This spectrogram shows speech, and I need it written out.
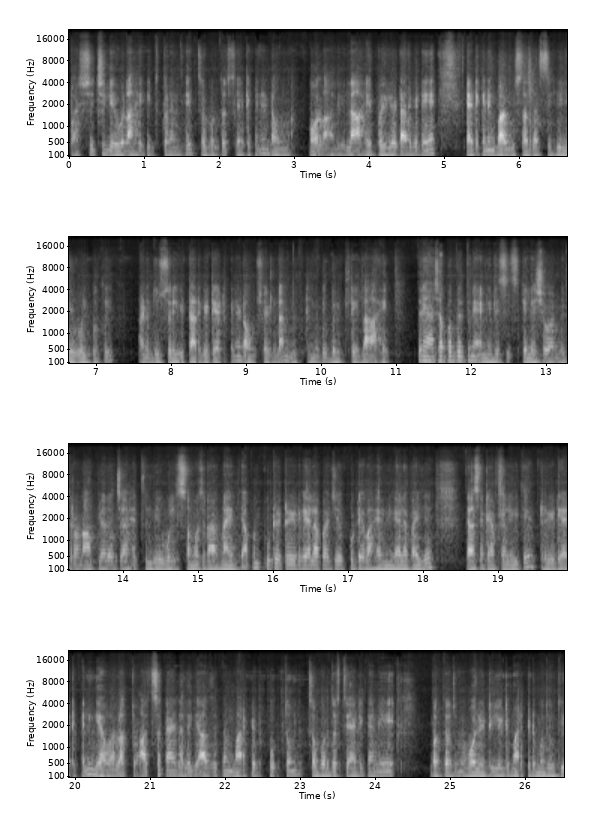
पाचशेची लेवल आहे इथपर्यंत एक जबरदस्त या ठिकाणी डाऊनफॉल आलेला आहे. पहिले टार्गेट हे या ठिकाणी बावीस हजारची ही लेवल होती आणि दुसरेही टार्गेट या ठिकाणी डाऊन साईडला निफ्टीमध्ये भेटलेला आहे. तर अशा पद्धतीने अनालिसिस केल्याशिवाय मित्रांनो आपल्याला जे आहेत लेवल समजणार नाहीत. की आपण कुठे ट्रेड घ्यायला पाहिजे कुठे बाहेर निघायला पाहिजे त्यासाठी आपल्याला इथे ट्रेड या ठिकाणी घ्यावा लागतो. आजचं काय झालं की आज एकदम मार्केट खूप एकदम जबरदस्त या ठिकाणी बघता तुम्ही व्हॉलिटिलिटी मार्केटमध्ये होती.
